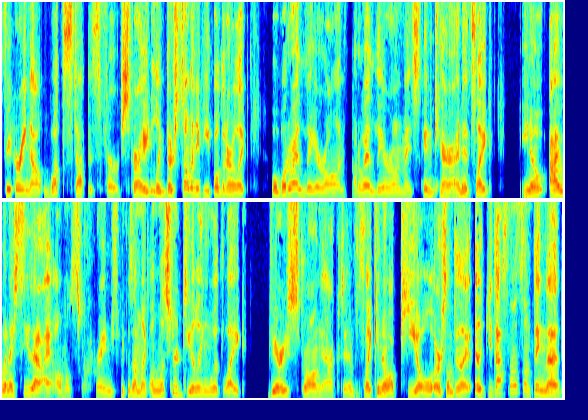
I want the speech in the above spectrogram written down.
figuring out what step is first, right? Like there's so many people that are like, well, what do I layer on? How do I layer on my skincare? And it's like, you know, I when I see that, I almost cringe because I'm like, unless you're dealing with like very strong actives like you know appeal or something like like that's not something that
